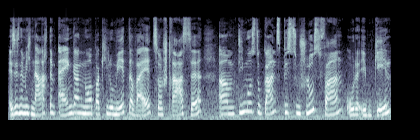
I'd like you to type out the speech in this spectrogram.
Es ist nämlich nach dem Eingang nur ein paar Kilometer weit zur Straße. Ähm, die musst du ganz bis zum Schluss fahren oder eben gehen,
